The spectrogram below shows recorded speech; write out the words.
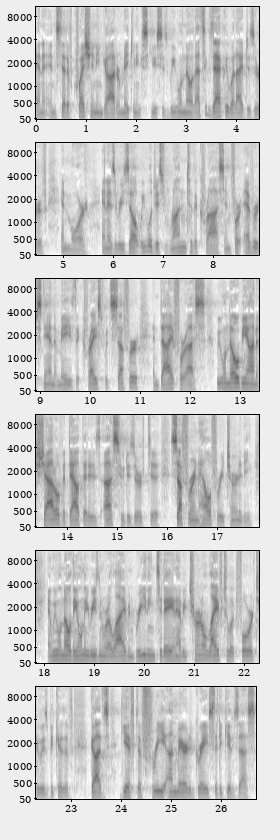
and instead of questioning God or making excuses, we will know that's exactly what I deserve and more. And as a result, we will just run to the cross and forever stand amazed that Christ would suffer and die for us. We will know beyond a shadow of a doubt that it is us who deserve to suffer in hell for eternity. And we will know the only reason we're alive and breathing today and have eternal life to look forward to is because of God's gift of free, unmerited grace that He gives us.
